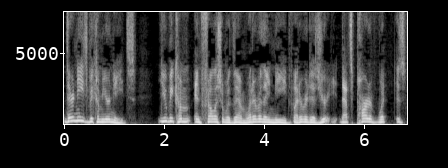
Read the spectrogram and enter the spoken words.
their needs become your needs. you become in fellowship with them, whatever they need, whatever it is. You're that's part of what is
